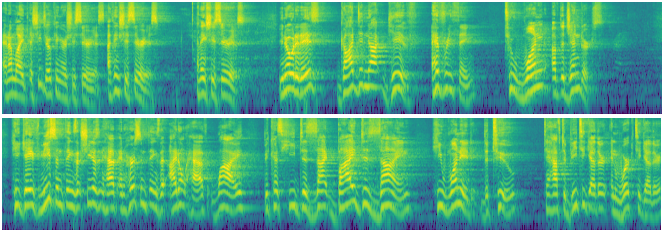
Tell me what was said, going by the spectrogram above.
and I'm like, is she joking or is she serious? I think she's serious. I think she's serious. You know what it is? God did not give everything to one of the genders. He gave me some things that she doesn't have and her some things that I don't have. Why? Because he designed, by design, he wanted the two to have to be together and work together.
